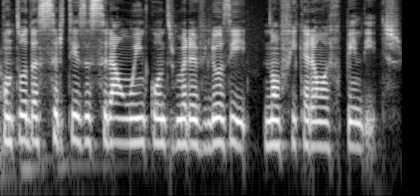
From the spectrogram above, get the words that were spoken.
Com toda a certeza será um encontro maravilhoso e não ficarão arrependidos.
